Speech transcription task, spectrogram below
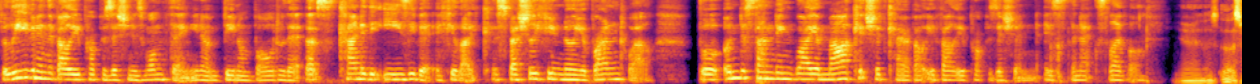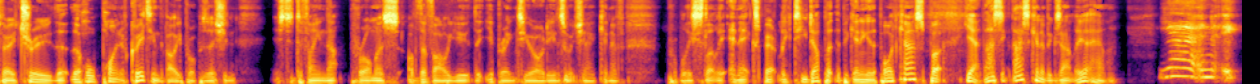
believing in the value proposition is one thing, you know, and being on board with it. That's kind of the easy bit, if you like, especially if you know your brand well. But understanding why a market should care about your value proposition is the next level. Yeah, that's, that's very true. The, the whole point of creating the value proposition is to define that promise of the value that you bring to your audience, which I kind of probably slightly inexpertly teed up at the beginning of the podcast. But yeah, that's that's kind of exactly it, Helen. Yeah, and it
